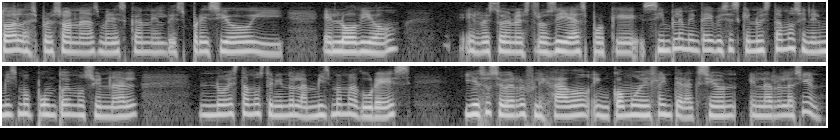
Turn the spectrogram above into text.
todas las personas merezcan el desprecio y el odio el resto de nuestros días porque simplemente hay veces que no estamos en el mismo punto emocional, no estamos teniendo la misma madurez y eso se ve reflejado en cómo es la interacción en la relación.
